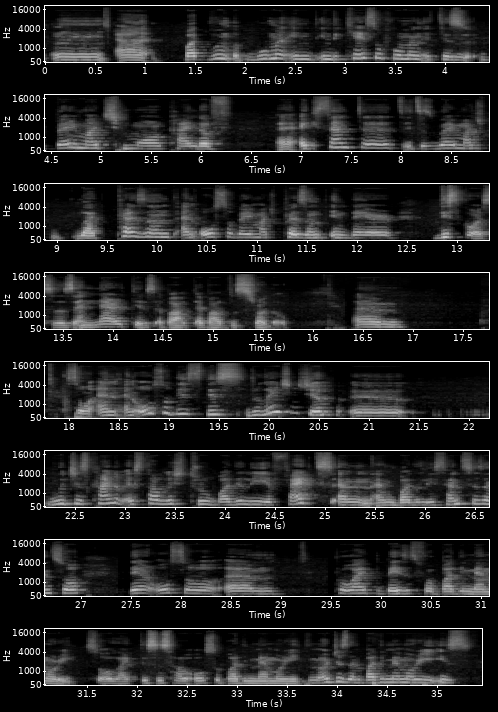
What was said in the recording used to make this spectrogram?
um, uh, but women in, in the case of women it is very much more kind of accented it is very much like present and also very much present in their discourses and narratives about about the struggle um, so and and also this this relationship uh, which is kind of established through bodily affects and, and bodily senses. And so they're also um, provide the basis for body memory. So like this is how also body memory emerges. And body memory is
